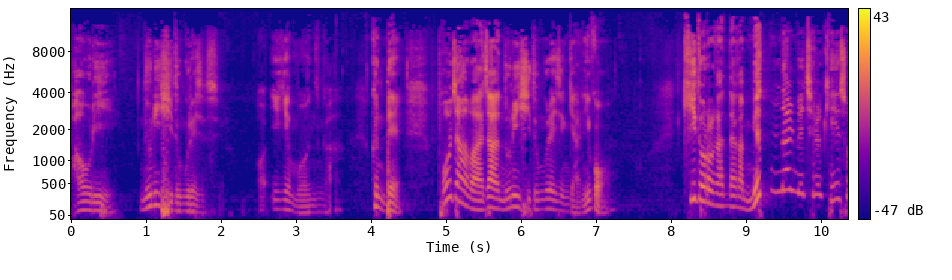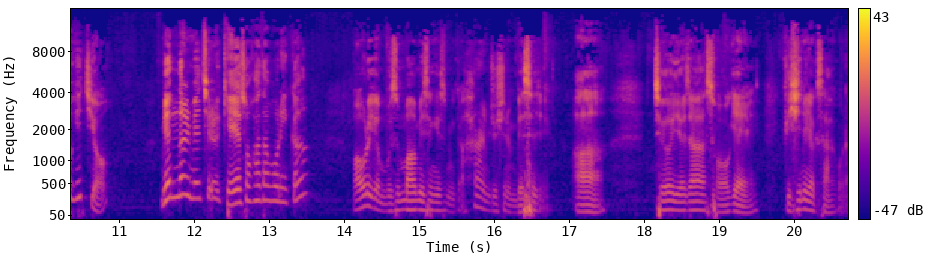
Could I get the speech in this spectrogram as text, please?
바울이 눈이 희둥그레졌어요. 어, 이게 뭔가. 근데 보자마자 눈이 희둥그레진 게 아니고 기도를 갖다가 몇 날 며칠을 계속 했지요. 몇 날 며칠을 계속 하다 보니까 바울에게 무슨 마음이 생겼습니까? 하나님 주시는 메시지. 아, 저 여자 속에 귀신이 역사하구나.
